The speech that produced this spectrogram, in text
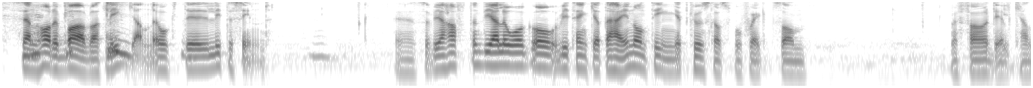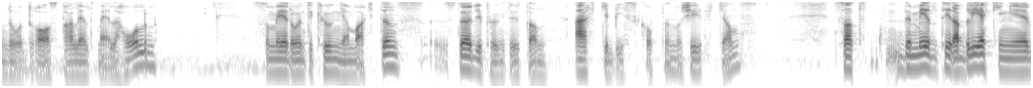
sen har det bara varit liggande och det är lite synd. Eh, så vi har haft en dialog och vi tänker att det här är någonting, ett kunskapsprojekt som med fördel kan då dras parallellt med Älleholm. Som är då inte kungamaktens stödjepunkt utan ärkebiskopen och kyrkans. Så att det medeltida Blekinge,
